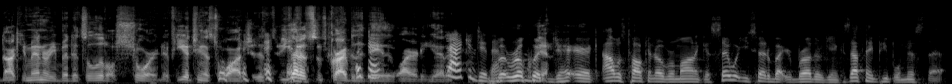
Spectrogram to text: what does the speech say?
documentary, but it's a little short. If you get a chance to watch it, you got to subscribe to the okay. Daily Wire to get it. Yeah, I can do that. But real quick, yeah. Eric, I was talking over Monica. Say what you said about your brother again, because I think people missed that.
